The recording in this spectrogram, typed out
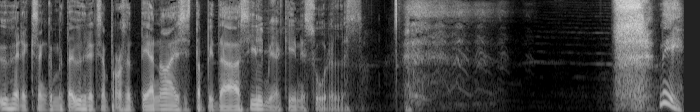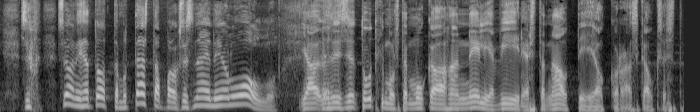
99 prosenttia naisista pitää silmiä kiinni suudellessa. Niin, se, se on ihan totta, mutta tässä tapauksessa näin ei ollut ollut. Ja siis se tutkimusten mukaanhan neljä viidestä nauttii joukkoraskauksesta.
